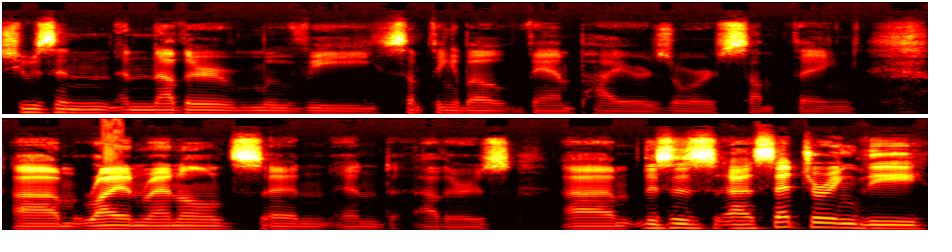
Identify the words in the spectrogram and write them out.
she was in another movie, something about vampires or something. Um, Ryan Reynolds and and others. Um, this is uh, set during the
